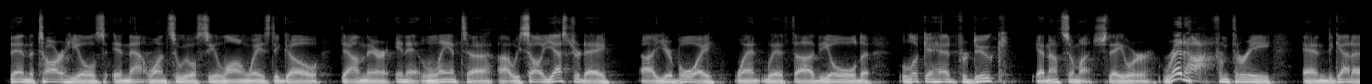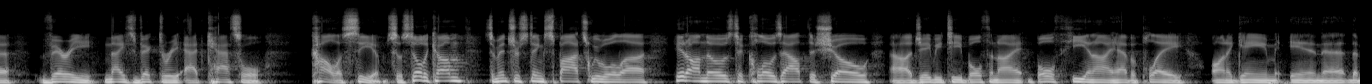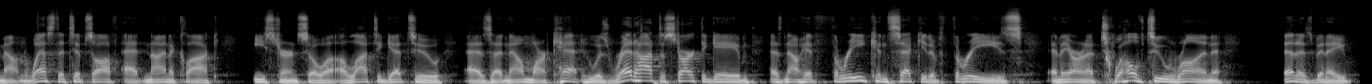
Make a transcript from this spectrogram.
than the Tar Heels in that one. So, we will see a long ways to go down there in Atlanta. Uh, we saw yesterday uh, your boy went with the old look ahead for Duke. Yeah, not so much. They were red hot from three and got a very nice victory at Cassell Coliseum. So, still to come, some interesting spots. We will uh, hit on those to close out the show. Uh, JVT, both and I, both he and I have a play on a game in uh, the Mountain West that tips off at nine o'clock Eastern. So, uh, a lot to get to as uh, now Marquette, who was red hot to start the game, has now hit three consecutive threes, and they are on a 12 2 run. That has been a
